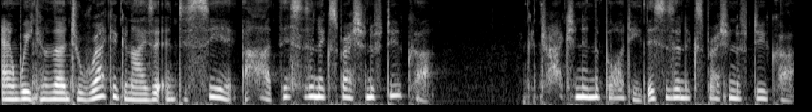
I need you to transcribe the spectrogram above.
And we can learn to recognize it and to see it. Ah, this is an expression of dukkha. Contraction in the body. This is an expression of dukkha.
